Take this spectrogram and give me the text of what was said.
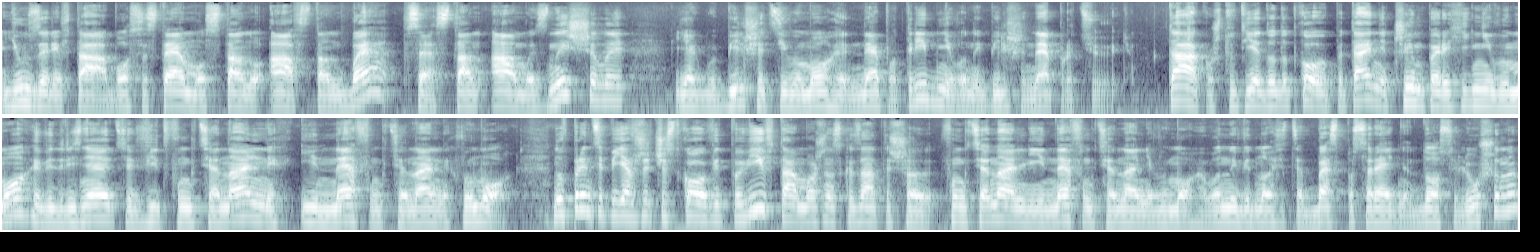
юзерів та або систему стану А в стан Б. Все, стан А ми знищили. Якби більше ці вимоги не потрібні, вони більше не працюють. Також тут є додаткове питання, чим перехідні вимоги відрізняються від функціональних і нефункціональних вимог. Ну, в принципі, я вже частково відповів. Там можна сказати, що функціональні і нефункціональні вимоги вони відносяться безпосередньо до солюшена,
